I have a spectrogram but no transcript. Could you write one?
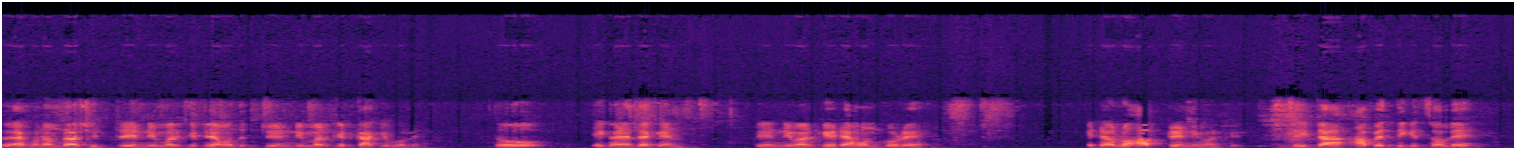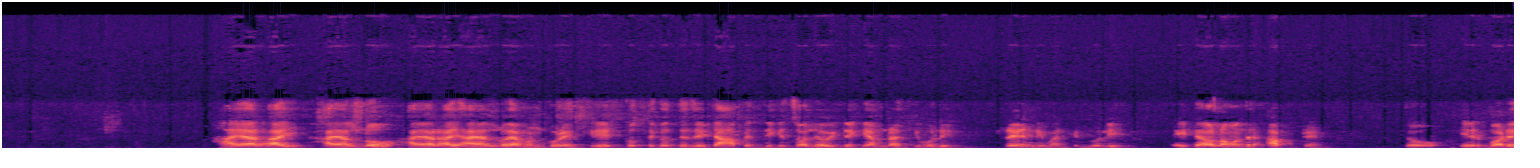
তো এখন আমরা আসি ট্রেন্ডি মার্কেটে আমাদের ট্রেন্ডি মার্কেট কাকে বলে? তো এখানে দেখেন ট্রেন্ডি মার্কেট এমন করে, এটা হলো আপ ট্রেন্ডি মার্কেট যেটা আপের দিকে চলে higher high higher low higher high higher low এমন করে ক্রিয়েট করতে করতে যেটা আপের দিকে চলে, ওইটাকে আমরা কি বলি? ট্রেন্ডি মার্কেট বলি। এইটা হলো আমাদের আপ ট্রেন্ড তো এরপরে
